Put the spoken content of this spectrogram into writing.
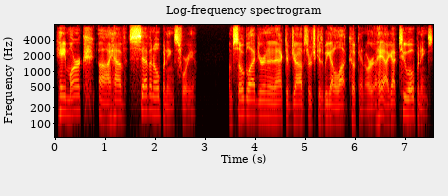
hey, Mark, uh, I have seven openings for you. I'm so glad you're in an active job search because we got a lot cooking. Or hey, I got two openings,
